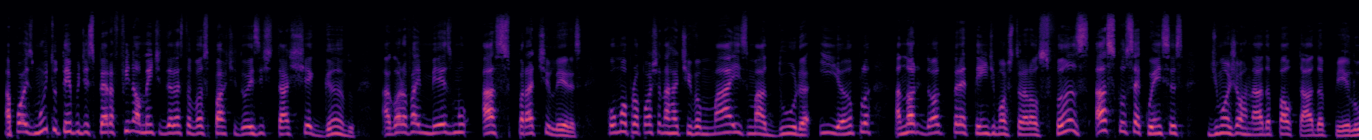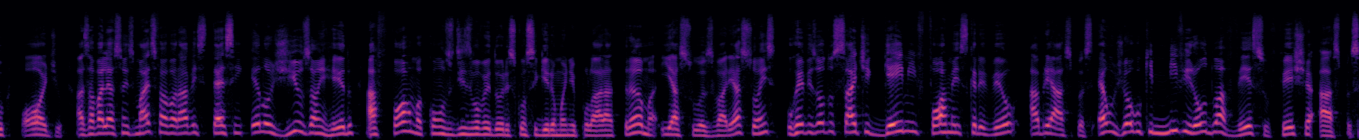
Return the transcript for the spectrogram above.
Após muito tempo de espera, finalmente The Last of Us Part 2 está chegando. Agora vai mesmo às prateleiras. Com uma proposta narrativa mais madura e ampla, a Naughty Dog pretende mostrar aos fãs fãs as consequências de uma jornada pautada pelo ódio. As avaliações mais favoráveis tecem elogios ao enredo, a forma como os desenvolvedores conseguiram manipular a trama e as suas variações. O revisor do site Game Informer escreveu, aspas, é um jogo que me virou do avesso, fecha aspas.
